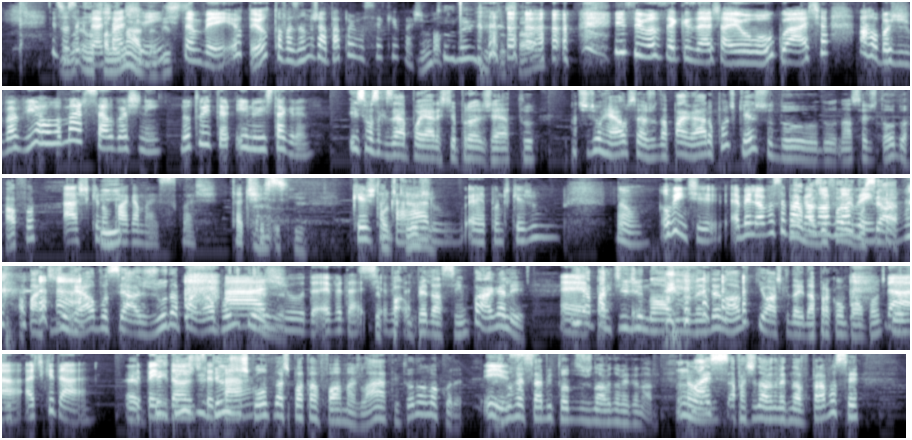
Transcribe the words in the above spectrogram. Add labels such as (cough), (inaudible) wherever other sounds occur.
E se Eu- você eu não quiser falei achar a nada, gente viu? também. Eu, eu tô fazendo jabá pra você aqui, Guacha. Não, tudo bem, eu tô só... (laughs) E se você quiser achar eu ou o Guacha, arroba Jujubavi, arroba Marcelo Guaxinim, no Twitter e no Instagram. E se você quiser apoiar este projeto, a partir de um real você ajuda a pagar o pão de queijo do, do nosso editor, do Rafa. Acho que não E- paga mais, Guacha. Tá difícil. o quê? O queijo tá de queijo? caro. É, pão de queijo. Não. Ouvinte, é melhor você Não, pagar mas eu falei, você, a, 9,90. a partir de um real você ajuda a pagar o pão de queijo. ajuda, é verdade. É verdade. um pedacinho paga ali. É, e a partir de R$ 9,99, que eu acho que daí dá pra comprar um pão de queijo. Dá, acho que dá. É, depende tem, de tem, onde os, você tem tá. os descontos das plataformas lá, tem toda uma loucura. Eles não Isso. recebem todos os 9,99. Não. Mas a partir de 9,99 pra você,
